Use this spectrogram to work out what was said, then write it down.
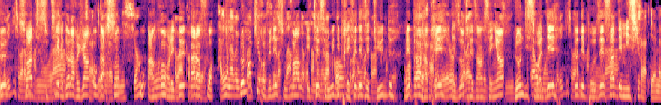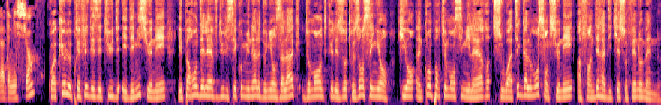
eux, soit soutirer de l'argent aux garçons, ou encore les deux à la fois. Le nom qui revenait souvent était celui du préfet des études, mais après, les autres enseignants l'ont dissuadé de déposer sa démission. Quoique le préfet des études ait démissionné, les parents d'élèves du lycée communal de Nyanzalak demandent que les autres enseignants qui ont un comportement similaire soient également sanctionnés afin d'éradiquer ce phénomène.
